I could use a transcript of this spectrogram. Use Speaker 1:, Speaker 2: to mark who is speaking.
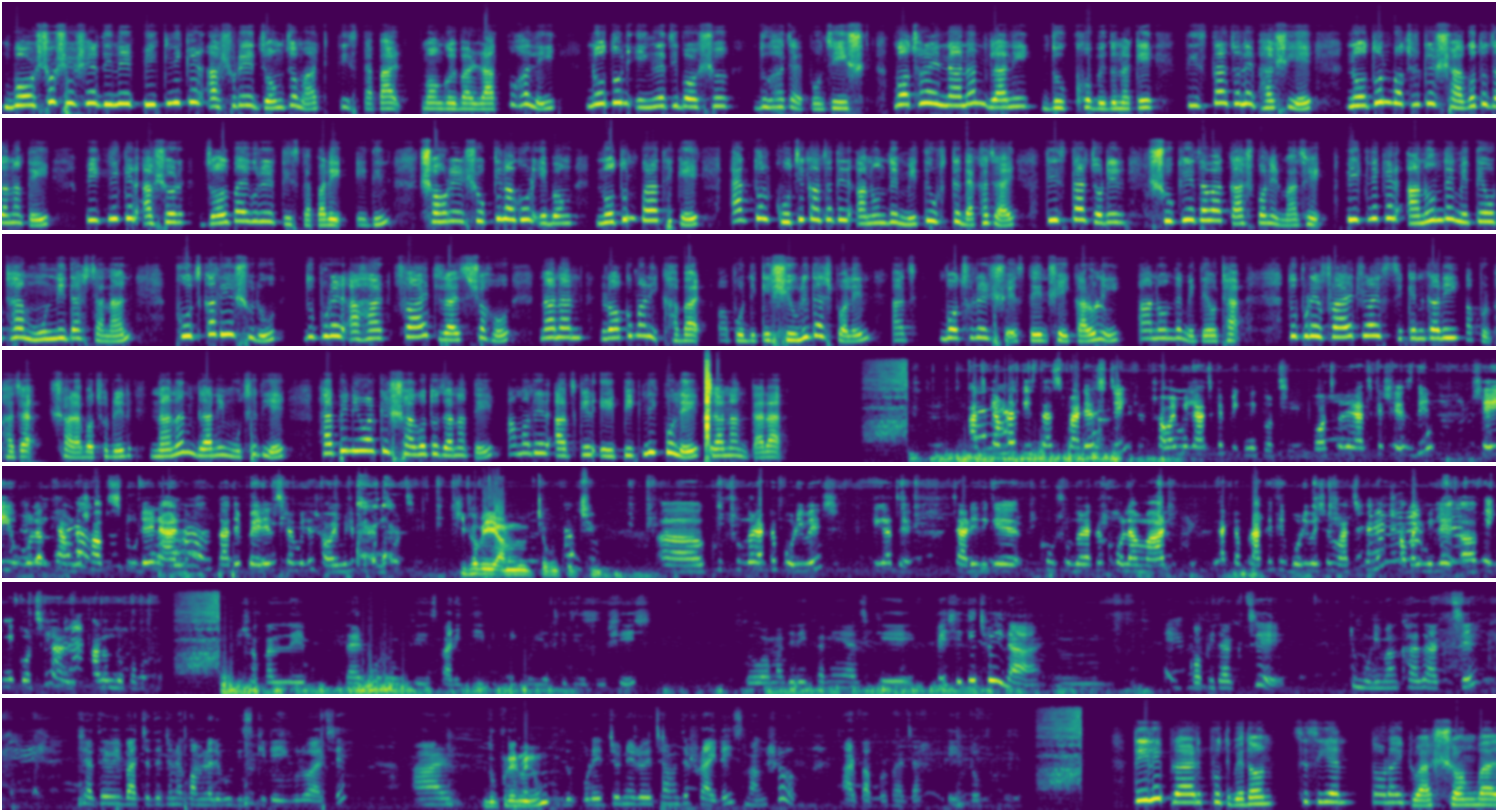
Speaker 1: বর্ষ শেষের দিনে পিকনিকের আসরে জমজমাট তিস্তাপার মঙ্গলবার রাত পোহালেই নতুন ইংরেজি বর্ষ দু বছরের নানান গ্লানি, দুঃখ, বেদনাকে তিস্তার জলে ভাসিয়ে নতুন বছরকে স্বাগত জানাতে পিকনিকের আসর জলপাইগুড়ির তিস্তা পারে এদিন শহরের শক্তিনগর এবং নতুন পাড়া থেকে একদল কচি কাঁচাদের আনন্দে মেতে উঠতে দেখা যায় তিস্তার চরের শুকিয়ে যাওয়া কাশবনের মাঝে। পিকনিকের আনন্দে মেতে ওঠা মুন্নি দাস জানান, ফুচকা দিয়ে শুরু দুপুরের আহার, ফ্রাইড রাইস সহ নানান রকমারি খাবার। অপরদিকে শিউলি দাস বলেন, আজ বছরের শেষ দিন, সেই কারণেই আনন্দে মেতে ওঠা। দুপুরে ফ্রাইড রাইস, চিকেন কারি কাপড় ভাজা। সারা বছরের নানান গ্লানি মুছে দিয়ে হ্যাপি নিউ ইয়ারকে স্বাগত জানাতে আমাদের আজকের এই পিকনিক বলে জানান তারা।
Speaker 2: আজকে আমরা তিস্তা স্পারে এসেছি সবাই মিলে আজকে পিকনিক করছি। বছরের আজকে শেষ দিন সেই উপলক্ষে আমরা সব স্টুডেন্ট অ্যান্ড তাদের পেরেন্টসরা মিলে সবাই মিলে পিকনিক করছি।
Speaker 3: কীভাবে এই আনন্দ উদযাপন করছেন?
Speaker 2: আহ, খুব সুন্দর একটা পরিবেশ ঠিক আছে? চারিদিকে খুব সুন্দর একটা খোলা মাঠ একটা প্রাকৃতিক পরিবেশের মাঝখানে সবাই মিলে পিকনিক করছি আর আনন্দ উপভোগ করছি।
Speaker 4: সকালে প্ল্যান করো যে বাড়ি গিয়ে পিকনিক করি আজকে যেহেতু শেষ। তো আমাদের এখানে আজকে বেশি কিছুই না কফি থাকছে একটু মুড়ি মাখা থাকছে সাথে ওই বাচ্চাদের জন্য কমলা লেবু বিস্কিট এইগুলো আছে। আর
Speaker 3: দুপুরের মেনু
Speaker 4: দুপুরের জন্য রয়েছে আমাদের ফ্রাইড রাইস মাংস আর পাঁপড় ভাজা এই তো।
Speaker 1: দিলীপ রায়ের প্রতিবেদন সিসিএন তরাই টুয়ার সংবাদ।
